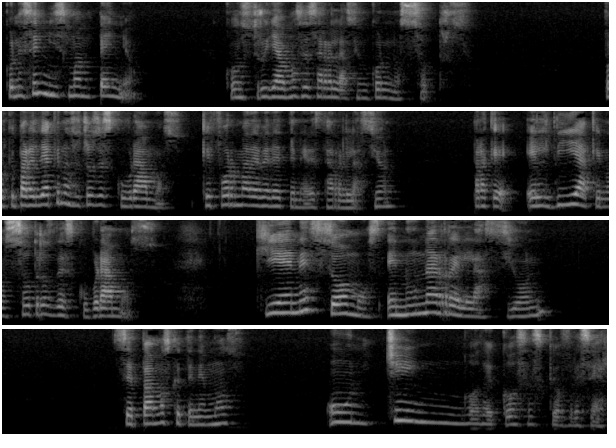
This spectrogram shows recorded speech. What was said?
Con ese mismo empeño, construyamos esa relación con nosotros. Porque para el día que nosotros descubramos qué forma debe de tener esta relación, para que el día que nosotros descubramos quiénes somos en una relación, sepamos que tenemos un chingo de cosas que ofrecer.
